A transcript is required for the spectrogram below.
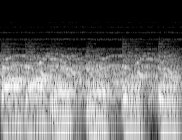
Thank you.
